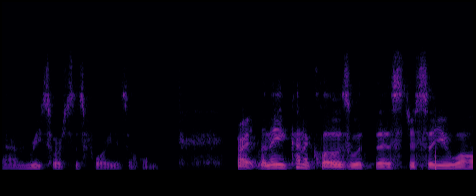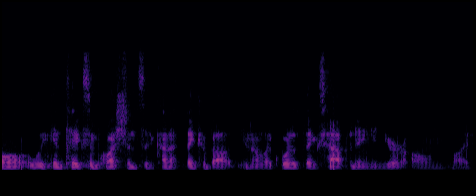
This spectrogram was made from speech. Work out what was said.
um, resources for you as a whole. All right, let me kind of close with this just so you all, we can take some questions and kind of think about, you know, like what are things happening in your own life.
